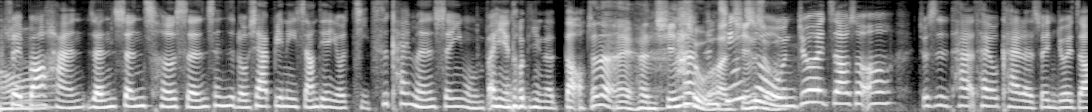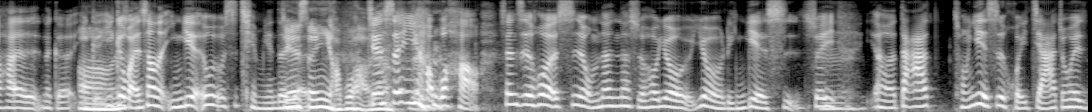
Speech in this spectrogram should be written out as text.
哦所以包含人声、车声，甚至楼下便利商店有几次开门的声音，我们半夜都听得到。真的哎、很清楚，很清清楚，你就会知道说，哦，就是他他又开了，所以你就会知道他的那个一个、哦一个晚上的营业，因为我是前面的人。今天生意好不好？今天生意好不好？甚至或者是我们那那时候又又有林夜市，所以、嗯呃，大家从夜市回家就会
